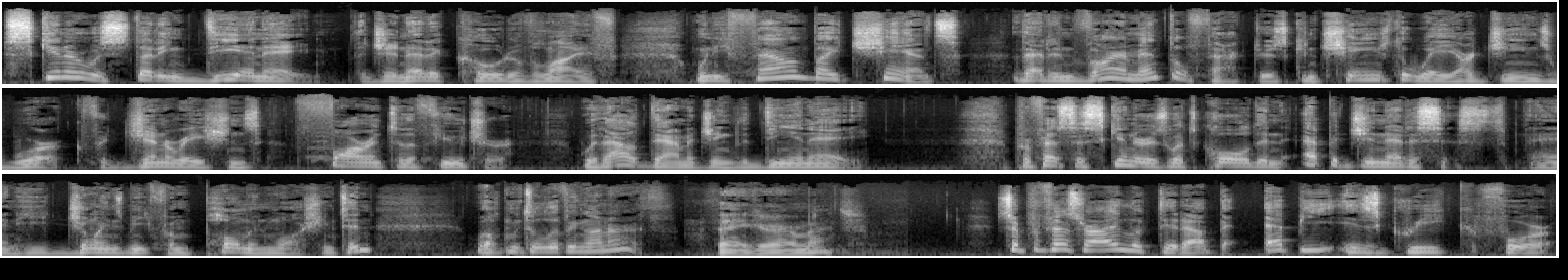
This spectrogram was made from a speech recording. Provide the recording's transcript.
Skinner was studying DNA, the genetic code of life, when he found by chance that environmental factors can change the way our genes work for generations far into the future without damaging the DNA. Professor Skinner is what's called an epigeneticist, and he joins me from Pullman, Washington. Welcome to Living on Earth. Thank you very much. So, Professor, I looked it up. Epi is Greek for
